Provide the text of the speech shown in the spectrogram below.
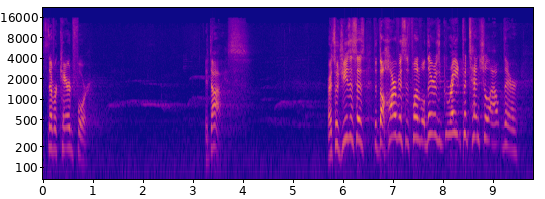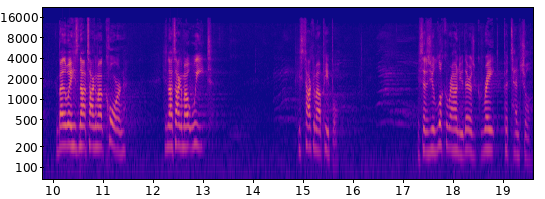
It's never cared for. It dies. Right, so Jesus says that the harvest is plentiful. There is great potential out there. And by the way, he's not talking about corn. He's not talking about wheat. He's talking about people. He said, as you look around you, there is great potential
